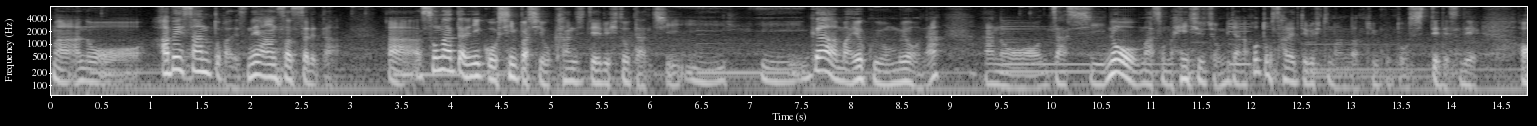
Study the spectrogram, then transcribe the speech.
まあ、あの安倍さんとかですね暗殺された。あその辺りにこうシンパシーを感じている人たちが、まあ、よく読むようなあの雑誌の,、まあその編集長みたいなことをされてる人なんだということを知ってですねあ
